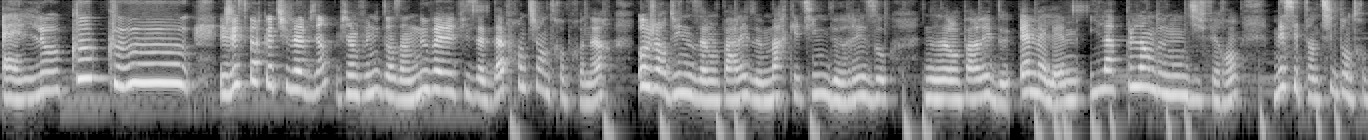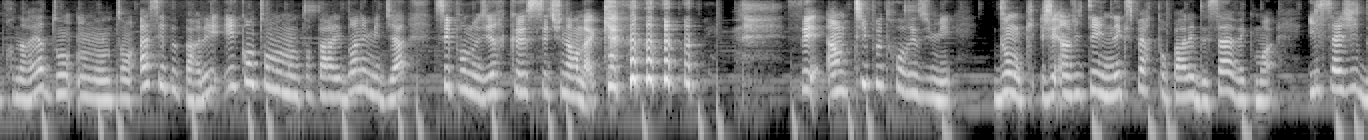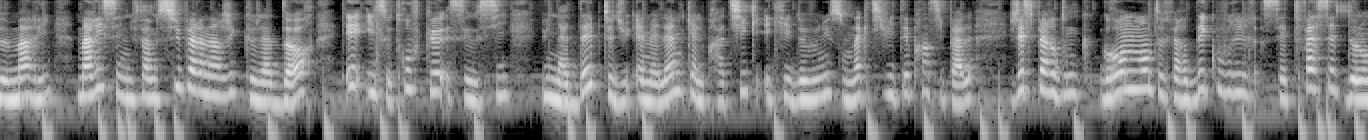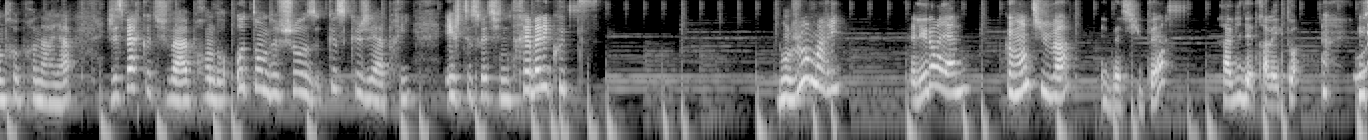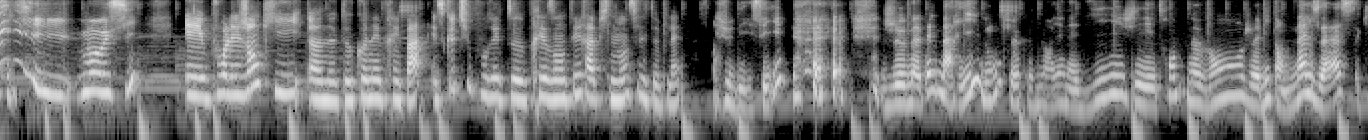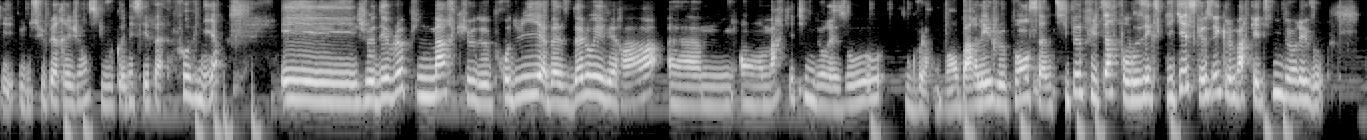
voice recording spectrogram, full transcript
Hello, coucou J'espère que tu vas bien. Bienvenue dans un nouvel épisode d'Apprenti Entrepreneur. Aujourd'hui, nous allons parler de marketing de réseau. Nous allons parler de MLM. Il a plein de noms différents, mais c'est un type d'entrepreneuriat dont on entend assez peu parler. Et quand on en entend parler dans les médias, c'est pour nous dire que c'est une arnaque. c'est un petit peu trop résumé. Donc, j'ai invité une experte pour parler de ça avec moi. Il s'agit de Marie. Marie, c'est une femme super énergique que j'adore et il se trouve que c'est aussi une adepte du MLM qu'elle pratique et qui est devenue son activité principale. J'espère donc grandement te faire découvrir cette facette de l'entrepreneuriat. J'espère que tu vas apprendre autant de choses que ce que j'ai appris et je te souhaite une très belle écoute. Bonjour Marie. Salut Lauriane. Comment tu vas? Eh ben super. Ravie d'être avec toi. Oui, moi aussi. Et pour les gens qui euh, ne te connaîtraient pas, est-ce que tu pourrais te présenter rapidement, s'il te plaît? Je vais essayer. je m'appelle Marie, donc, comme Lauriane a dit, j'ai 39 ans, j'habite en Alsace, qui est une super région. Si vous ne connaissez pas, faut venir. Et je développe une marque de produits à base d'aloe vera euh, en marketing de réseau. Donc voilà, on va en parler, je pense, un petit peu plus tard pour vous expliquer ce que c'est que le marketing de réseau.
